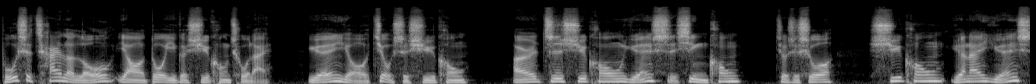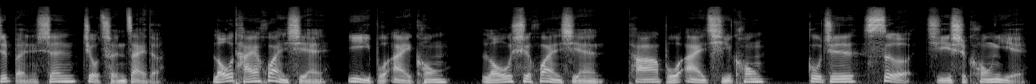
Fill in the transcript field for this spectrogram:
不是拆了楼要多一个虚空出来。原有就是虚空，而知虚空原始性空，就是说虚空原来原始本身就存在的。楼台幻显亦不爱空，楼是幻显，它不爱其空，故知色即是空也。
